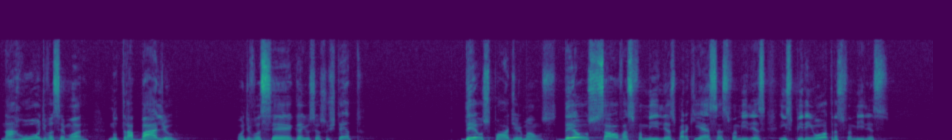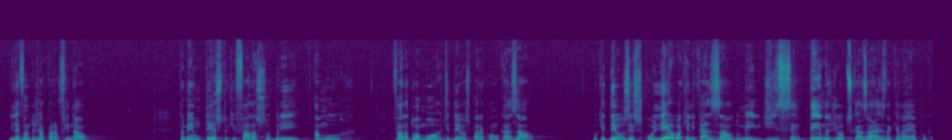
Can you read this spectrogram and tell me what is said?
na rua onde você mora, no trabalho onde você ganha o seu sustento. Deus pode, irmãos, Deus salva as famílias para que essas famílias inspirem outras famílias. E levando já para o final, também um texto que fala sobre amor fala do amor de Deus para com o casal, porque Deus escolheu aquele casal no meio de centenas de outros casais naquela época.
